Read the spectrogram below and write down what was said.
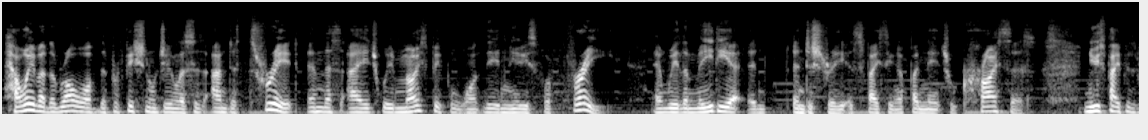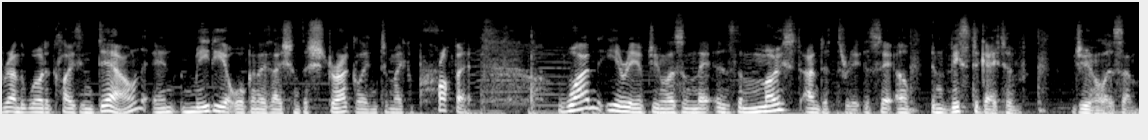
However, the role of the professional journalist is under threat in this age where most people want their news for free and where the media in- industry is facing a financial crisis. Newspapers around the world are closing down and media organisations are struggling to make a profit. One area of journalism that is the most under threat is that of investigative journalism.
